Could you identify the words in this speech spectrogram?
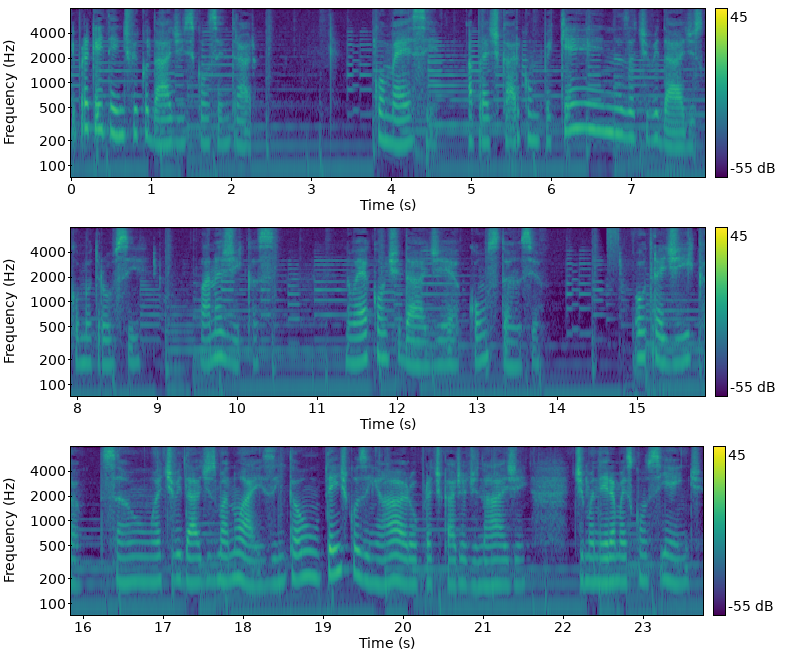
e para quem tem dificuldade em se concentrar. Comece a praticar com pequenas atividades, como eu trouxe lá nas dicas. Não é a quantidade, é a constância. Outra dica são atividades manuais. Então, tente cozinhar ou praticar jardinagem de maneira mais consciente,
